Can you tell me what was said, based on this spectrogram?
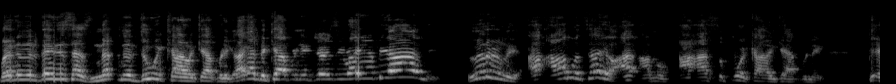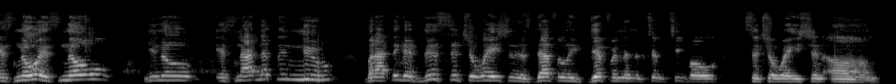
But at the end of the day, this has nothing to do with Colin Kaepernick. I got the Kaepernick jersey right here behind me. Literally, I, I'm gonna tell you, I, I'm a, I, I support Colin Kaepernick. It's no, it's no, you know, it's not nothing new. But I think that this situation is definitely different than the Tim Tebow situation. Um,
